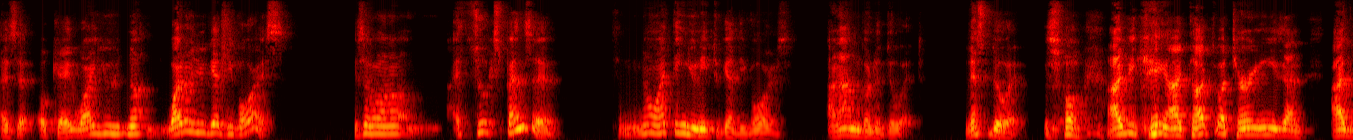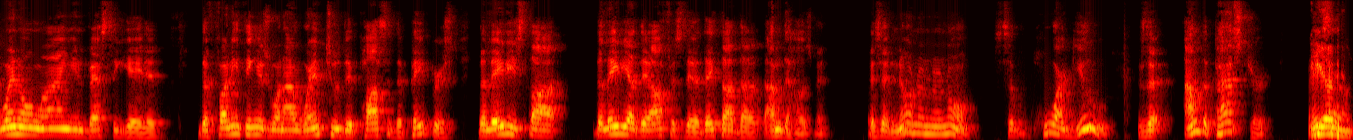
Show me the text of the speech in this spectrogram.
I said, okay, why you not? Why don't you get divorced? He said, well, it's too expensive. I said, no, I think you need to get divorced and I'm going to do it. Let's do it. So I became, I talked to attorneys and I went online, investigated. The funny thing is, when I went to deposit the papers, the ladies thought, the lady at the office there, they thought that I'm the husband. They said, no, no, no, no. So who are you? Is that I'm the pastor. And yeah. Said,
